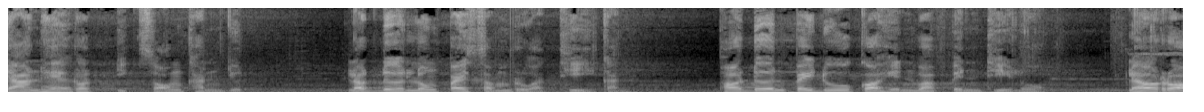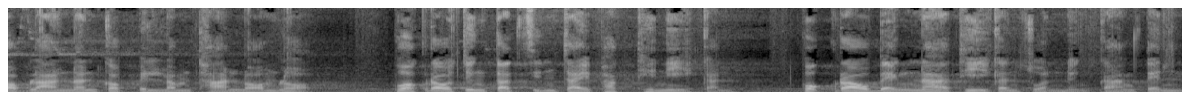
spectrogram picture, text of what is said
ญาณให้รถอีกสองคันหยุด แล้วเดินลงไปสำรวจที่กัน พอเดินไปดูก็เห็นว่าเป็นที่โล่งแล้วรอบลานนั้นก็เป็นลำธารล้อมรอบ พวกเราจึงตัดสินใจพักที่นี่กัน พวกเราแบ่งหน้าที่กันส่วนหนึ่งกลางเต็นท์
